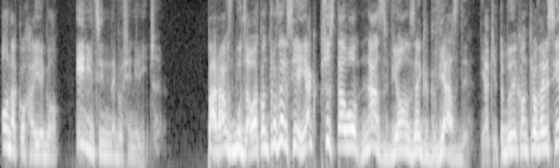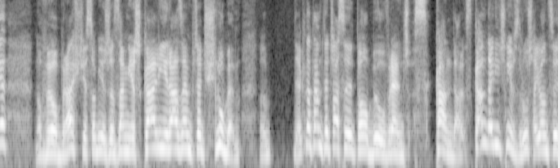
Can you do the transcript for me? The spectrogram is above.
ona kocha jego i nic innego się nie liczy. Para wzbudzała kontrowersje, jak przystało na związek gwiazdy. Jakie to były kontrowersje? No wyobraźcie sobie, że zamieszkali razem przed ślubem. No, jak na tamte czasy to był wręcz skandal. Skandalicznie wzruszający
